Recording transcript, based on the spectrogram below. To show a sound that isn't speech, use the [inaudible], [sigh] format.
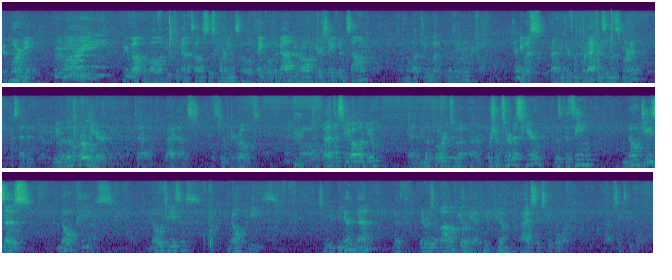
Good morning. Good morning. We welcome all of you to God's house this morning, so thankful to God you're all here safe and sound. I don't know about you, but it was a little tenuous driving here from Fort Atkinson this morning. Just had to leave a little earlier to ride on the the slippery roads. So glad to see all of you, and we look forward to our worship service here with the theme, Know Jesus, No Peace. Know Jesus, no peace. So we begin then with There is a of Gilead, hymn 564. 564.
